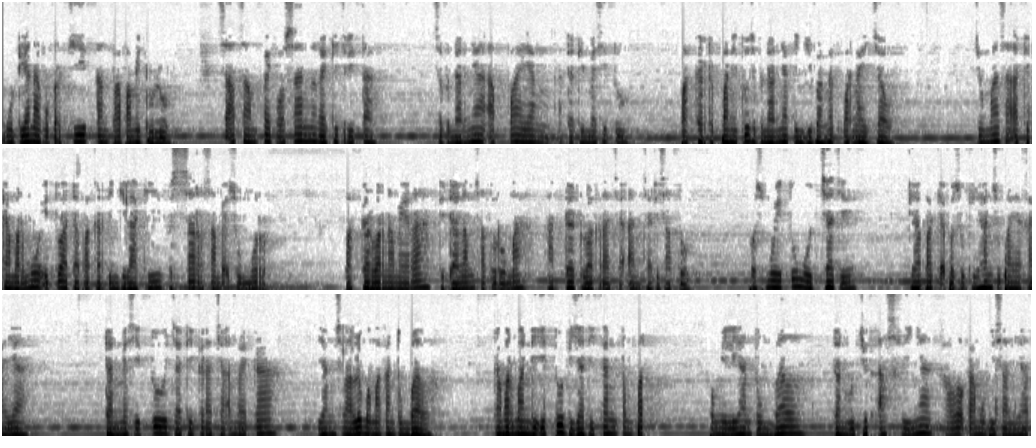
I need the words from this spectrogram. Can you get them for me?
Kemudian aku pergi tanpa pamit dulu. Saat sampai kosan, Regi cerita. Sebenarnya apa yang ada di mes itu? Pagar depan itu sebenarnya tinggi banget warna hijau. Cuma saat di kamarmu itu ada pagar tinggi lagi, besar sampai sumur. Pagar warna merah di dalam satu rumah ada dua kerajaan jadi satu bosmu itu muja sih dia pakai pesugihan supaya kaya dan mes itu jadi kerajaan mereka yang selalu memakan tumbal. Kamar mandi itu dijadikan tempat pemilihan tumbal dan wujud aslinya kalau kamu bisa lihat.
